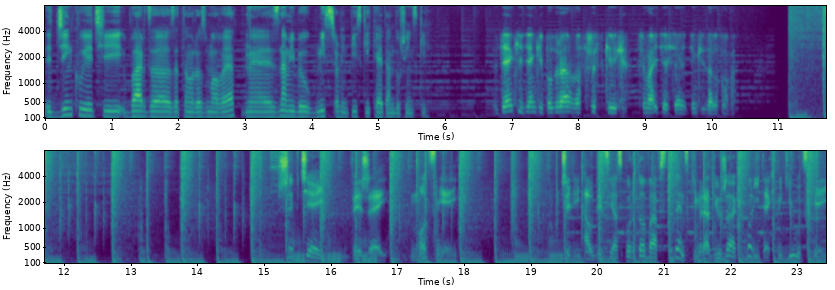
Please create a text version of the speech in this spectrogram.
Dziękuję Ci bardzo za tą rozmowę. E, z nami był mistrz olimpijski Kajetan Duszyński. Dzięki, dzięki, pozdrawiam was wszystkich, trzymajcie się, dzięki za rozmowę. Szybciej, wyżej, mocniej. Czyli audycja sportowa w Studenckim Radiu Żak Politechniki Łódzkiej.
